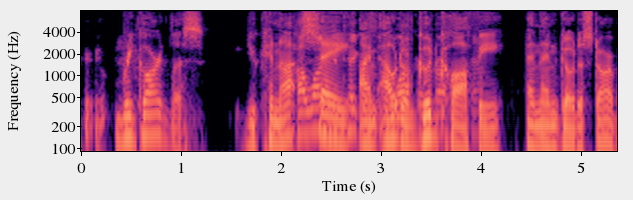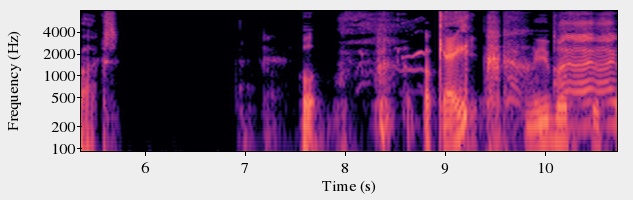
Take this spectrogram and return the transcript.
Regardless, you cannot How long did it say I'm out of good across town? coffee and then go to Starbucks. well, Okay. needless I,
